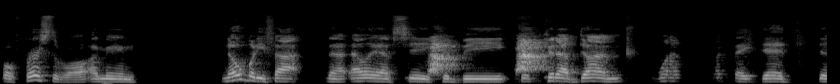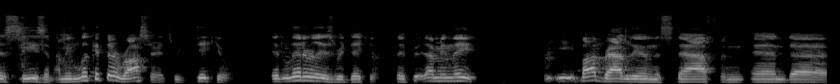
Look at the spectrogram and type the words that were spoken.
Well, first of all, I mean, nobody thought that LAFC could be could, could have done what what they did this season. I mean, look at their roster; it's ridiculous. It literally is ridiculous. They, I mean, they Bob Bradley and the staff and and uh,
